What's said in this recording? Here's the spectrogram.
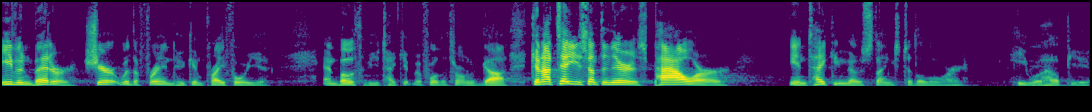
Even better, share it with a friend who can pray for you. And both of you take it before the throne of God. Can I tell you something? There is power in taking those things to the Lord. He will help you.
